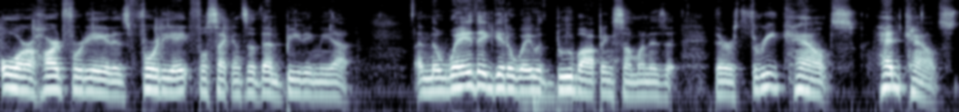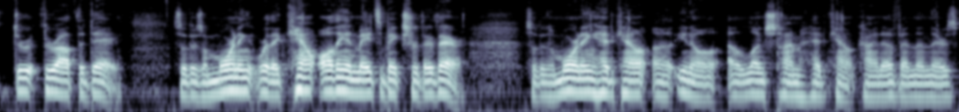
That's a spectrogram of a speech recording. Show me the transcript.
or hard 48 is 48 full seconds of them beating me up. And the way they get away with boo bopping someone is that there are three counts, head counts thr- throughout the day. So there's a morning where they count all the inmates and make sure they're there. So there's a morning head count, uh, you know, a lunchtime head count kind of, and then there's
